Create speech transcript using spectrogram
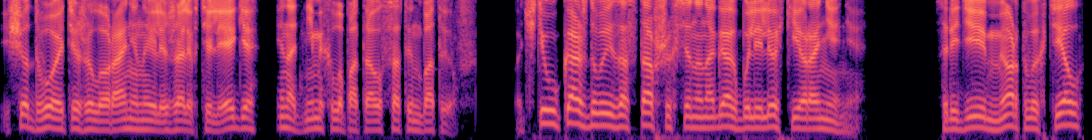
еще двое тяжело раненые лежали в телеге, и над ними хлопотал Сатын Батыров. Почти у каждого из оставшихся на ногах были легкие ранения. Среди мертвых тел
